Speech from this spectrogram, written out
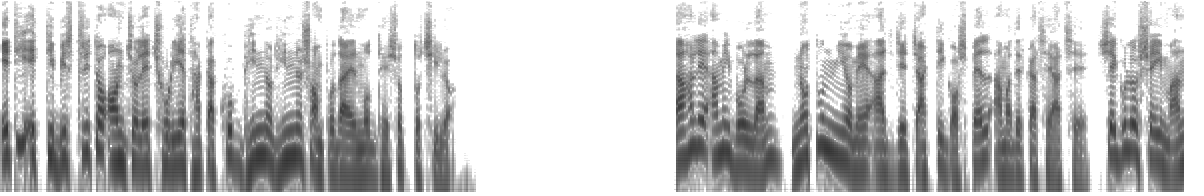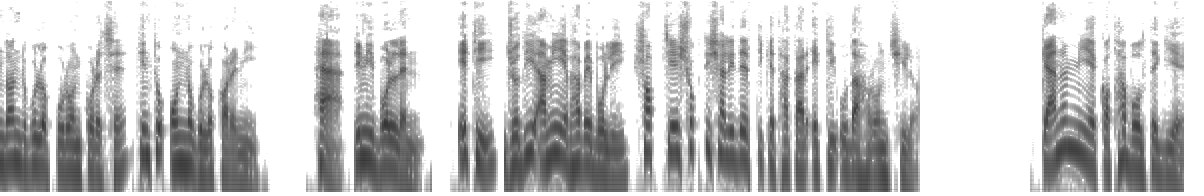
এটি একটি বিস্তৃত অঞ্চলে ছড়িয়ে থাকা খুব ভিন্ন ভিন্ন সম্প্রদায়ের মধ্যে সত্য ছিল। তাহলে আমি বললাম, নতুন নিয়মে আজ যে চারটি গসপেল আমাদের কাছে আছে, সেগুলো সেই মানদণ্ডগুলো পূরণ করেছে, কিন্তু অন্যগুলো করেনি। হ্যাঁ তিনি বললেন, এটি, যদি আমি এভাবে বলি, সবচেয়ে শক্তিশালীদের টিকে থাকার একটি উদাহরণ ছিল। ক্যানন নিয়ে কথা বলতে গিয়ে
